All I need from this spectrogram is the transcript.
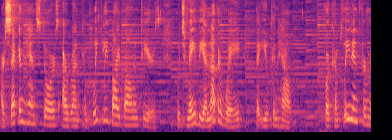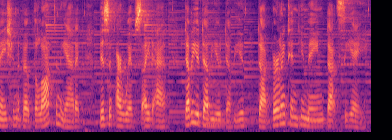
Our secondhand stores are run completely by volunteers, which may be another way that you can help. For complete information about the loft and the attic, visit our website at www.burlingtonhumane.ca.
